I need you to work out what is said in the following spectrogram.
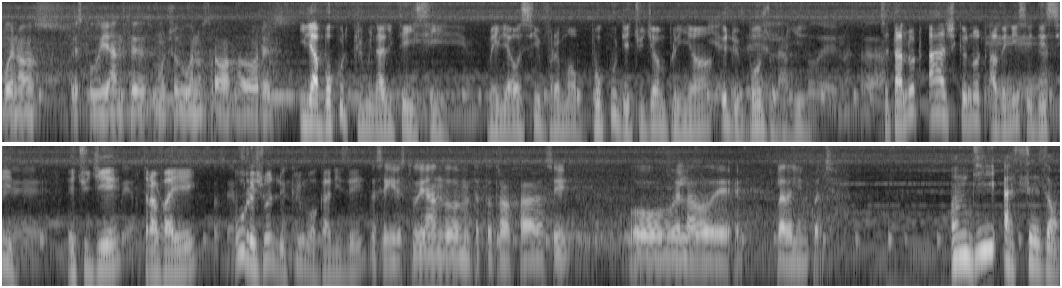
buenos estudiantes, muchos buenos trabajadores. Il y a beaucoup de criminalité ici, mais il y a aussi vraiment beaucoup d'étudiants brillants et de bons ouvriers. C'est à notre âge que notre avenir se décide. Étudier, travailler ou rejoindre le crime organisé. De seguir estudiando, de meterte a trabajar así, o el lado de la delincuencia. Andy a 16 ans.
